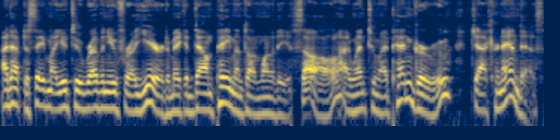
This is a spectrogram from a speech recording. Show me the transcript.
I'd have to save my YouTube revenue for a year to make a down payment on one of these. So I went to my pen guru, Jack Hernandez,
